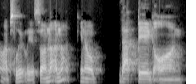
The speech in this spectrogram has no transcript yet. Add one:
no, absolutely. So I'm not I'm not, you know, that big on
